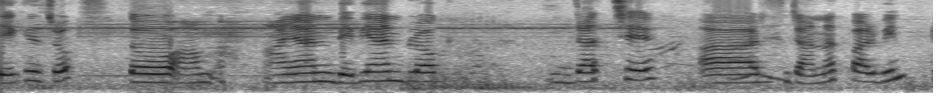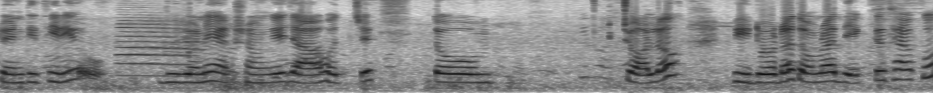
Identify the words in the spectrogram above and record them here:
দেখেছ। তো আয়ান, বেবি আয়ান ব্লগ যাচ্ছে। আর জান্নাত পারবিন টোয়েন্টি থ্রি দুজনে একসঙ্গে যাওয়া হচ্ছে। তো চলো, ভিডিওটা তোমরা দেখতে থাকো।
